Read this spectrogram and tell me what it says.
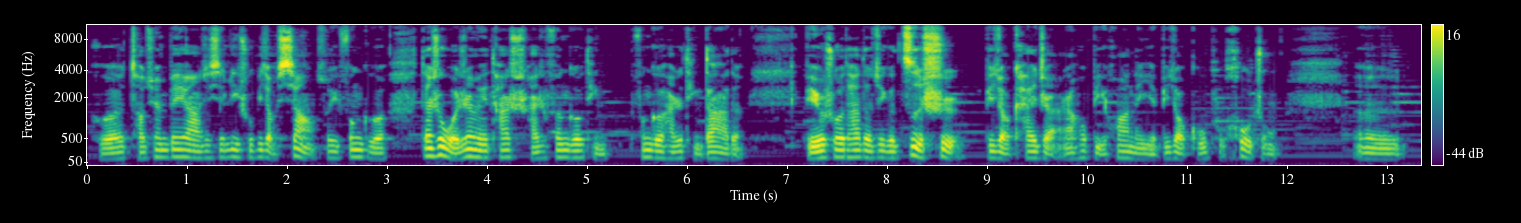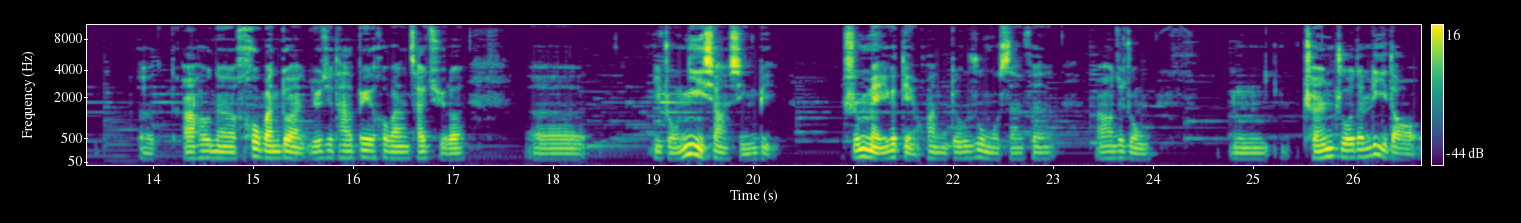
和曹全碑啊这些隶书比较像，所以风格，但是我认为它是还是风格挺风格还是挺大的，比如说它的这个字势比较开展，然后笔画呢也比较古朴厚重，呃呃，然后呢后半段，尤其它的碑的后半段采取了呃一种逆向行笔，使每一个点画都入木三分，然后这种嗯沉着的力道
